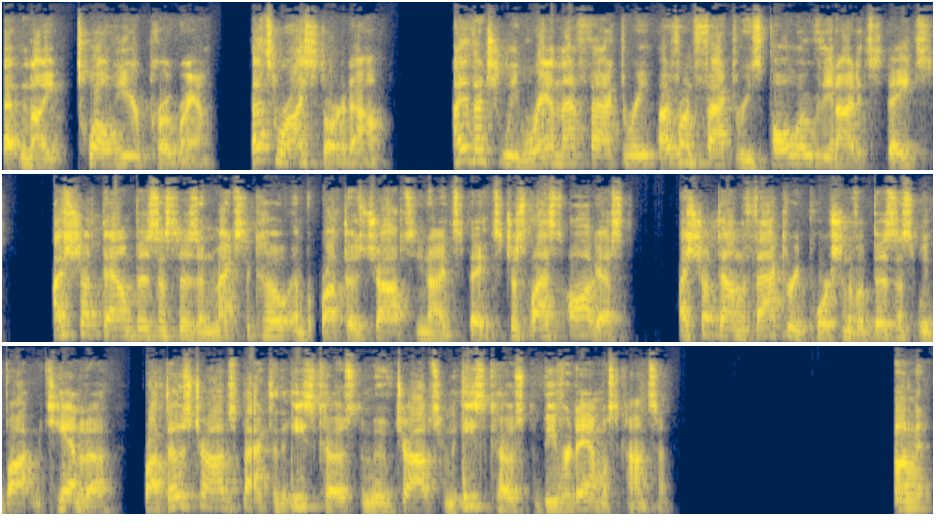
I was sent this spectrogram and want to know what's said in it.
at night 12 year program. That's where I started out. I eventually ran that factory. I've run factories all over the United States. I shut down businesses in Mexico and brought those jobs to the United States. Just last August, I shut down the factory portion of a business we bought in Canada, brought those jobs back to the East Coast and moved jobs from the East Coast to Beaver Dam, Wisconsin. And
